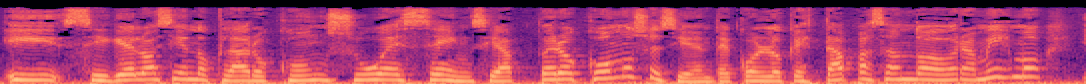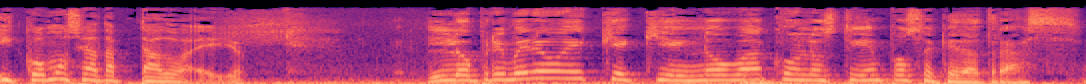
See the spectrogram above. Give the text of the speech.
y sigue lo haciendo, claro, con su esencia, pero ¿cómo se siente con lo que está pasando ahora mismo y cómo se ha adaptado a ello? Lo primero es que quien no va con los tiempos se queda atrás.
